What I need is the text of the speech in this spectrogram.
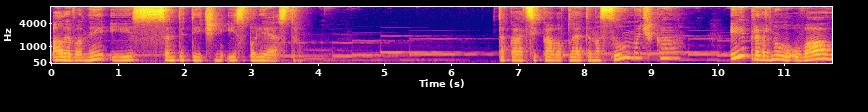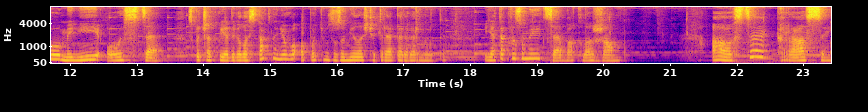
але вони із синтетичні, із поліестру. Така цікава плетена сумочка. І привернуло увагу мені ось це. Спочатку я дивилась так на нього, а потім зрозуміла, що треба перевернути. Я так розумію, це баклажан. А ось це красень,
